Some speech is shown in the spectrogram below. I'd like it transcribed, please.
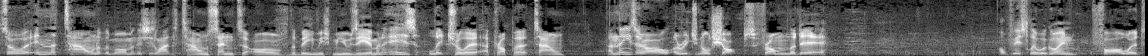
So uh, in the town at the moment. This is like the town centre of the Beamish Museum and it is literally a proper town. And these are all original shops from the day obviously we're going forward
